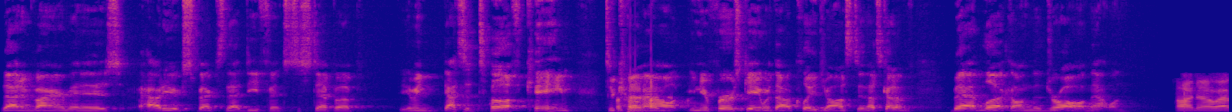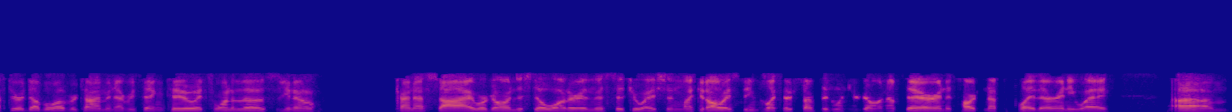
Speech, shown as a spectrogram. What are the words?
that environment is. How do you expect that defense to step up? I mean, that's a tough game to come out in your first game without Clay Johnston. That's kind of bad luck on the draw on that one. I know. After a double overtime and everything too, it's one of those, you know, kind of sigh. We're going to Stillwater in this situation. Like it always seems like there's something when you're going up there, and it's hard enough to play there anyway. Um,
